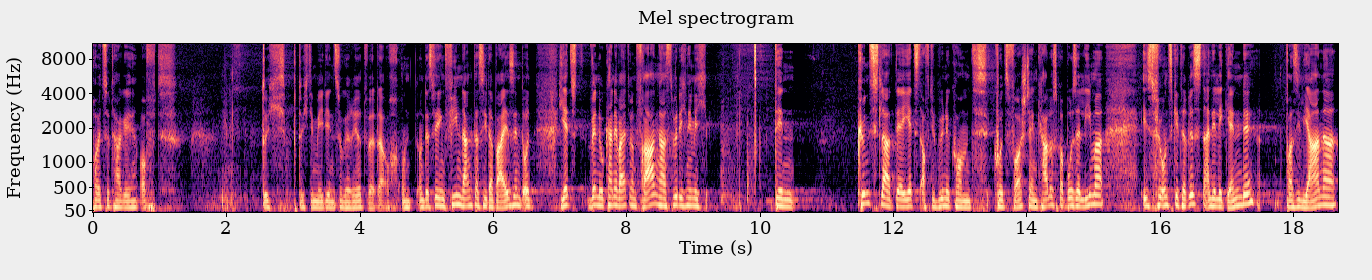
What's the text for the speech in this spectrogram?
heutzutage oft durch, durch die Medien suggeriert wird auch. Und, und deswegen vielen Dank, dass Sie dabei sind. Und jetzt, wenn du keine weiteren Fragen hast, würde ich nämlich den Künstler, der jetzt auf die Bühne kommt, kurz vorstellen. Carlos Barbosa Lima ist für uns Gitarristen eine Legende, Brasilianer,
